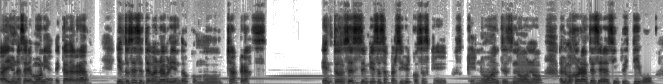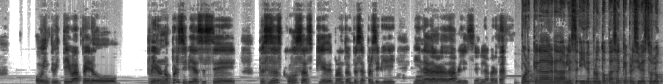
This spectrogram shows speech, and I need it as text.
hay una ceremonia de cada grado y entonces se te van abriendo como chakras entonces empiezas a percibir cosas que, pues, que no, antes no, ¿no? A lo mejor antes eras intuitivo o intuitiva, pero, pero no percibías ese, pues esas cosas que de pronto empecé a percibir y, nada agradables, ¿eh? la verdad. ¿Por qué nada agradables? ¿Y de pronto pasa que percibes solo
